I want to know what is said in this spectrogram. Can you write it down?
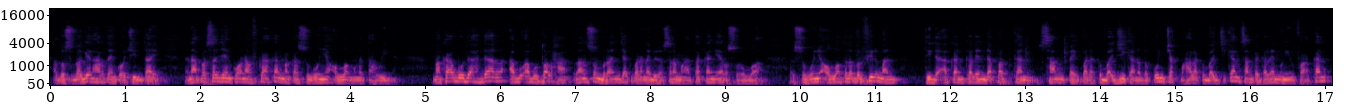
Atau sebagian harta yang kau cintai. Dan apa saja yang kau nafkahkan maka sungguhnya Allah mengetahuinya. Maka Abu Dahdal, Abu Abu Talha langsung beranjak kepada Nabi SAW mengatakan, Ya Rasulullah, sesungguhnya Allah telah berfirman, tidak akan kalian dapatkan sampai pada kebajikan atau puncak pahala kebajikan sampai kalian menginfakkan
